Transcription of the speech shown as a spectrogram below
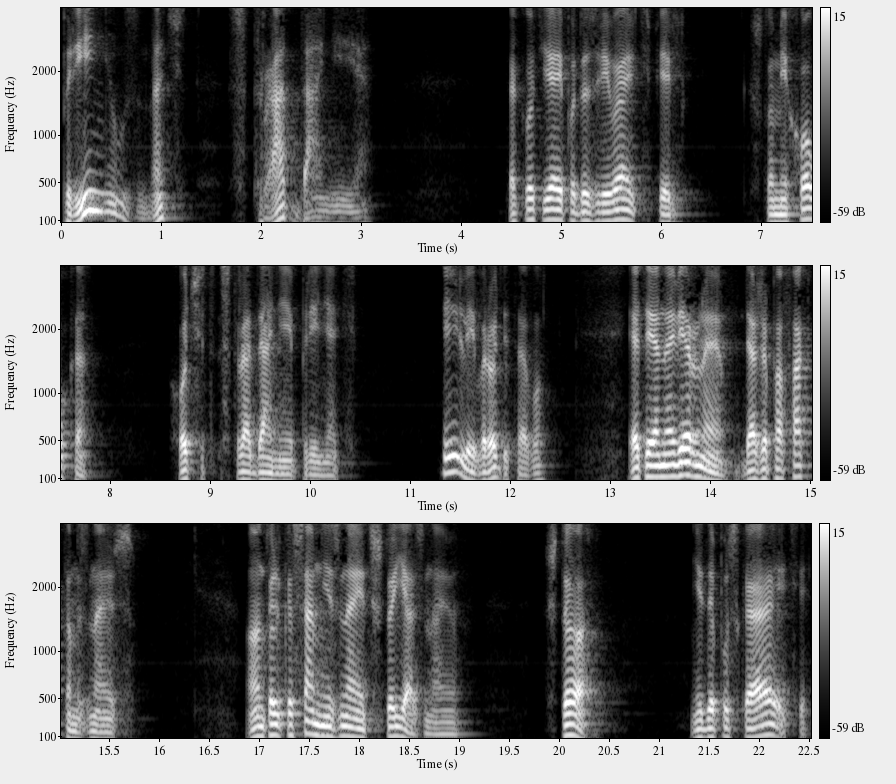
принял, значит, страдания. Так вот, я и подозреваю теперь, что Михолка хочет страдания принять. Или вроде того. Это я, наверное, даже по фактам знаюсь. Он только сам не знает, что я знаю. Что, не допускаете,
